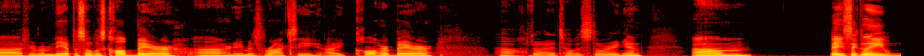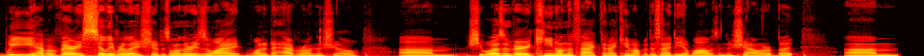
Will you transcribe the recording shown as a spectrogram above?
uh, if you remember, the episode was called Bear. Uh, her name is Roxie. I call her Bear. Oh, do I have to tell this story again? Um, basically, we have a very silly relationship. It's one of the reasons why I wanted to have her on the show. Um, she wasn't very keen on the fact that I came up with this idea while I was in the shower, but um,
